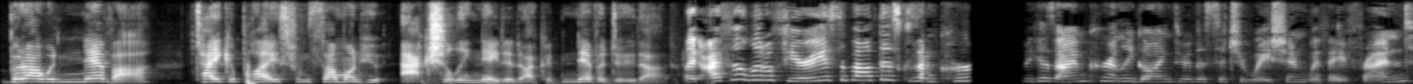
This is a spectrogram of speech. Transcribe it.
but I would never take a place from someone who actually needed. I could never do that. Like I feel a little furious about this because I'm currently because I'm currently going through the situation with a friend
